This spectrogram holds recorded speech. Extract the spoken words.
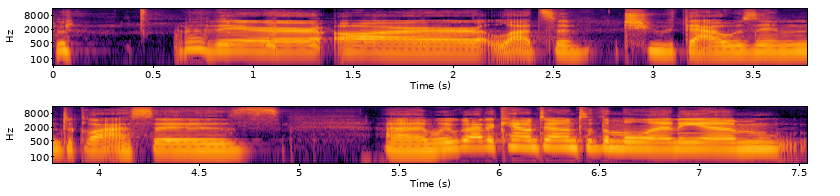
There are lots of 2000 glasses. Um, we've got a countdown to the millennium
